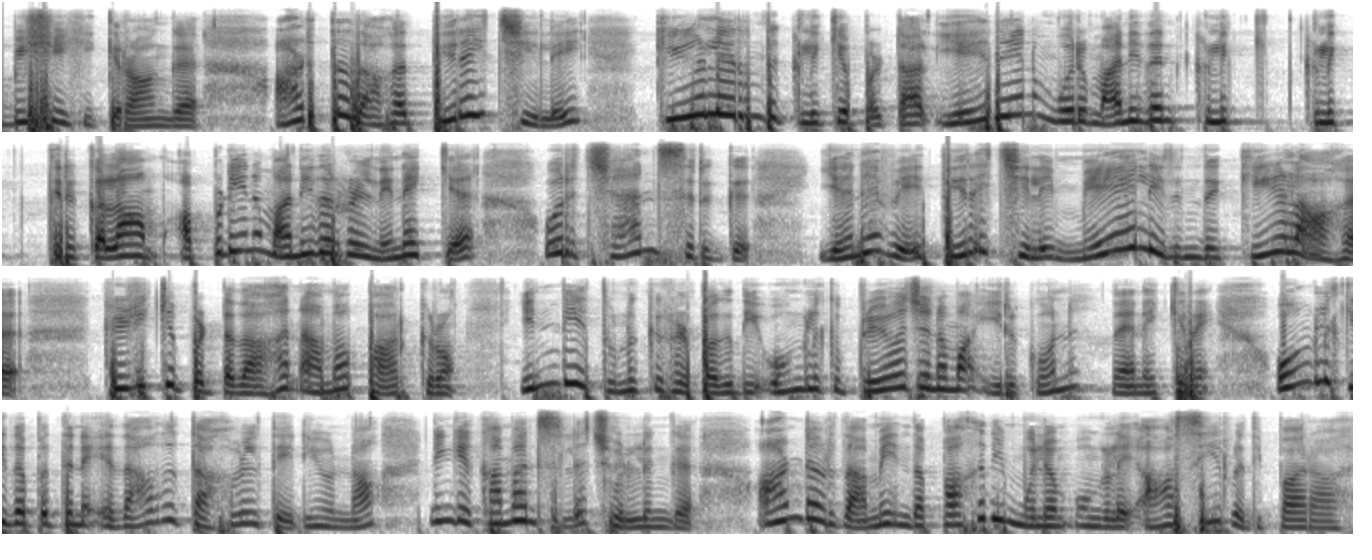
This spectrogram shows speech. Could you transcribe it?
அபிஷேகிக்கிறாங்க. அடுத்ததாக திரைச்சீலை கீழிருந்து கிழிக்கப்பட்டால் ஏதேனும் ஒரு மனிதன் கிளி வைத்திருக்கலாம் அப்படின்னு மனிதர்கள் நினைக்க ஒரு சான்ஸ் இருக்குது எனவே திரைச்சிலை மேலிருந்து கீழாக கிழிக்கப்பட்டதாக நாம் பார்க்குறோம். இந்திய துணுக்குகள் பகுதி உங்களுக்கு பிரயோஜனமாக இருக்கும்னு நினைக்கிறேன். உங்களுக்கு இதை பற்றின ஏதாவது தகவல் தெரியும்னா நீங்கள் கமெண்ட்ஸில் சொல்லுங்கள் ஆண்டவர் தாமே இந்த பகுதி மூலம் உங்களை ஆசீர்வதிப்பாராக.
